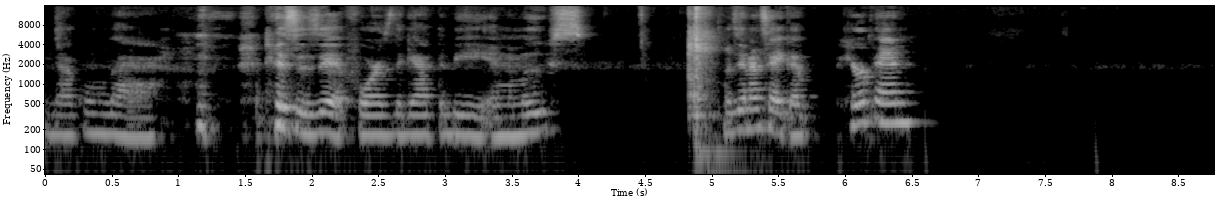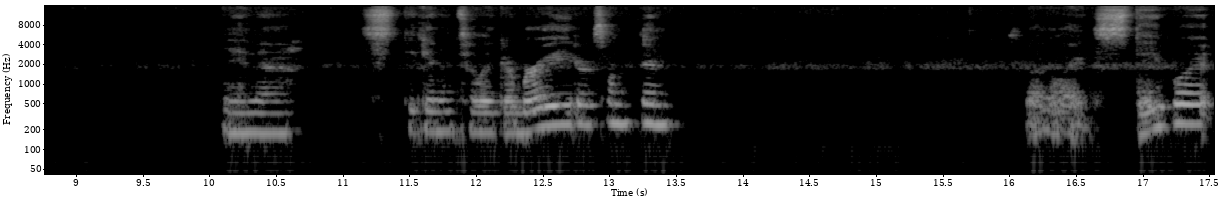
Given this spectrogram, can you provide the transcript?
I'm not going to lie. this is it for as the got to be in the mousse. And then I take a hairpin and uh, stick it into like a braid or something. So like staple it.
